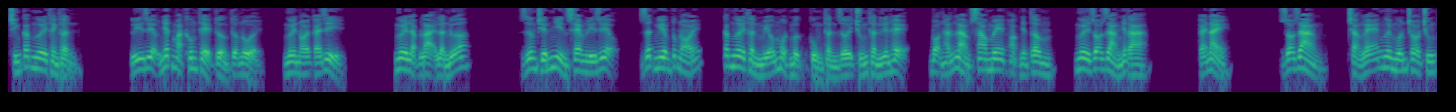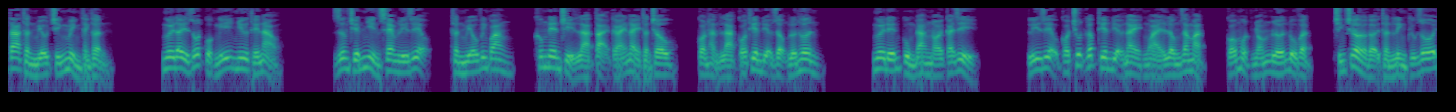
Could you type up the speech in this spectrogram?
Chính các ngươi thành thần. Lý diệu nhất mặt không thể tưởng tượng nổi, ngươi nói cái gì? Ngươi lặp lại lần nữa. Dương chiến nhìn xem lý diệu, rất nghiêm túc nói, các ngươi thần miếu một mực cùng thần giới chúng thần liên hệ, bọn hắn làm sao mê hoặc nhân tâm? Ngươi rõ ràng nhất ta cái này. Rõ ràng, chẳng lẽ ngươi muốn cho chúng ta thần miếu chính mình thành thần? Ngươi đây rốt cuộc nghĩ như thế nào? Dương chiến nhìn xem lý diệu, thần miếu vinh quang, không nên chỉ là tại cái này thần châu, còn hẳn là có thiên địa rộng lớn hơn. Ngươi đến cùng đang nói cái gì? Lý diệu có chút gấp thiên địa này ngoài lồng ra mặt, có một nhóm lớn đồ vật, chính chờ đợi thần linh cứu rỗi,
